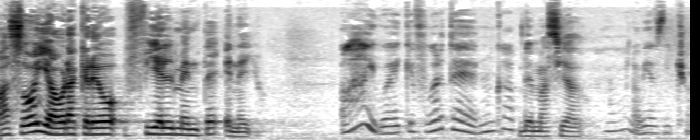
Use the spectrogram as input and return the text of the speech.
pasó y ahora creo fielmente en ello. Ay, güey, qué fuerte. Nunca, Demasiado. no me lo habías dicho.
